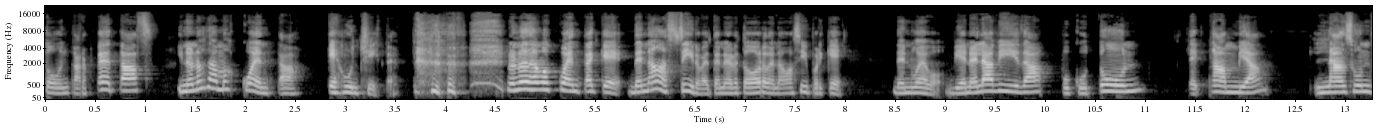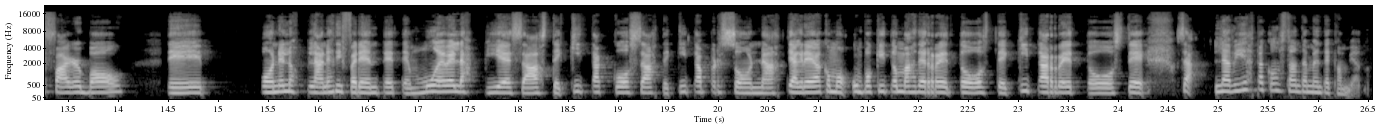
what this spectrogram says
todo en carpetas, y no nos damos cuenta que es un chiste. no nos damos cuenta que de nada sirve tener todo ordenado así, porque, de nuevo, viene la vida, Pucutún, te cambia, lanza un fireball, te pone los planes diferentes, te mueve las piezas, te quita cosas, te quita personas, te agrega como un poquito más de retos, te quita retos, te... o sea, la vida está constantemente cambiando.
